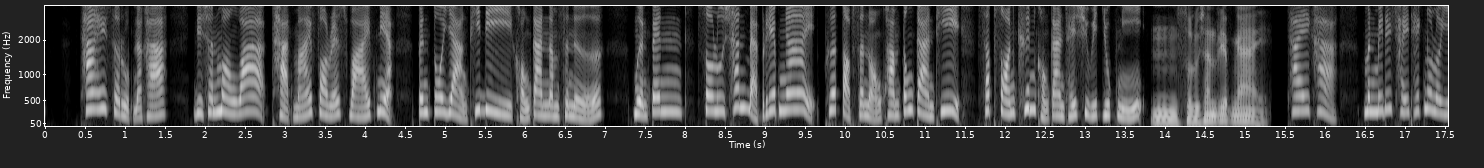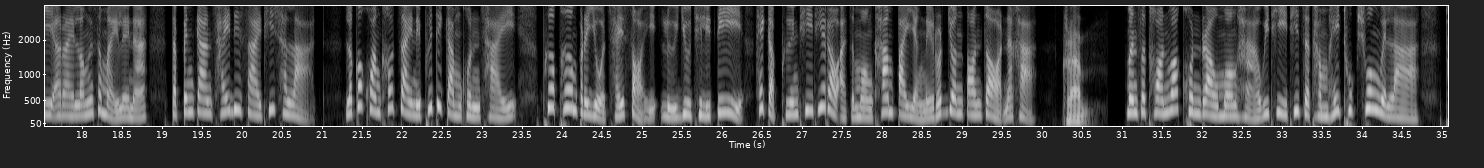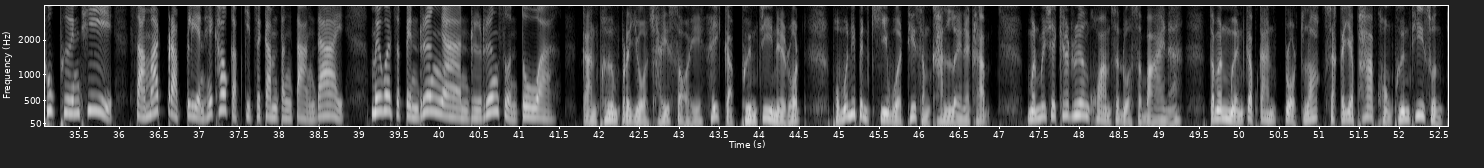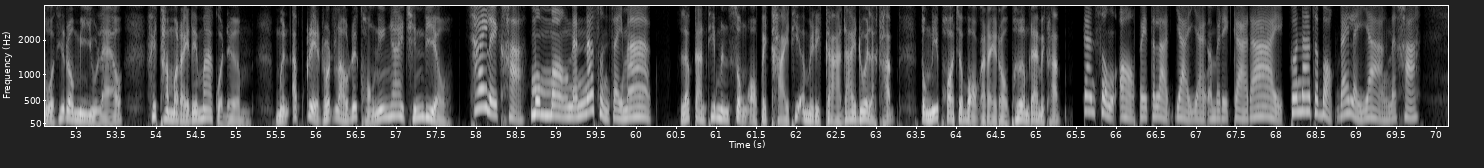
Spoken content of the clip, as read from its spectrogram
ถ้าให้สรุปนะคะ ดิฉันมองว่าถาดไม้ Forest Wife เนี่ยเป็นตัวอย่างที่ดีของการนำเสนอ เหมือนเป็นโซลูชันแบบเรียบง่าย เพื่อตอบสนองความต้องการที่ซับซ้อนขึ้นของการใช้ชีวิตยุคนี้ อืมโซลูชันเรียบง่าย ใช่ค่ะ มันไม่ได้ใช้เทคโนโลยีอะไรล้องสมัยเลยนะ แต่เป็นการใช้ดีไซน์ที่ฉลาด แล้วก็ความเข้าใจในพฤติกรรมคนใช้ เพื่อเพิ่มประโยชน์ใช้สอยหรือ utility ให้กับพื้นที่ที่เราอาจจะมองข้ามไปอย่างในรถยนต์ตอนจอดนะคะ ครับ มันสะท้อนว่าคนเรามองหาวิธีที่จะทำให้ทุกช่วงเวลา ทุกพื้นที่สามารถปรับเปลี่ยนให้เข้ากับกิจกรรมต่างๆ ได้ ไม่ว่าจะเป็นเรื่องงานหรือเรื่องส่วนตัว การเพิ่มประโยชน์ใช้สอยให้กับพื้นที่ในรถ ผมว่านี่เป็นคีย์เวิร์ดที่สำคัญเลยนะครับ มันไม่ใช่แค่เรื่องความสะดวกสบายนะ แต่มันเหมือนกับการปลดล็อกศักยภาพของพื้นที่ส่วนตัวที่เรามีอยู่แล้ว ให้ทำอะไรได้มากกว่าเดิม เหมือนอัปเกรดรถเราด้วยของง่าย ๆ ชิ้นเดียว ใช่เลยค่ะ มุมมองนั้นน่าสนใจมาก แล้วการที่มันส่งออกไปขายที่อเมริกาได้ด้วยล่ะครับ ตรงนี้พอจะบอกอะไรเราเพิ่มได้ไหมครับ การส่งออกไปตลาดใหญ่อย่างอเมริกาได้ ก็น่าจะบอกได้หลายอย่างนะคะ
